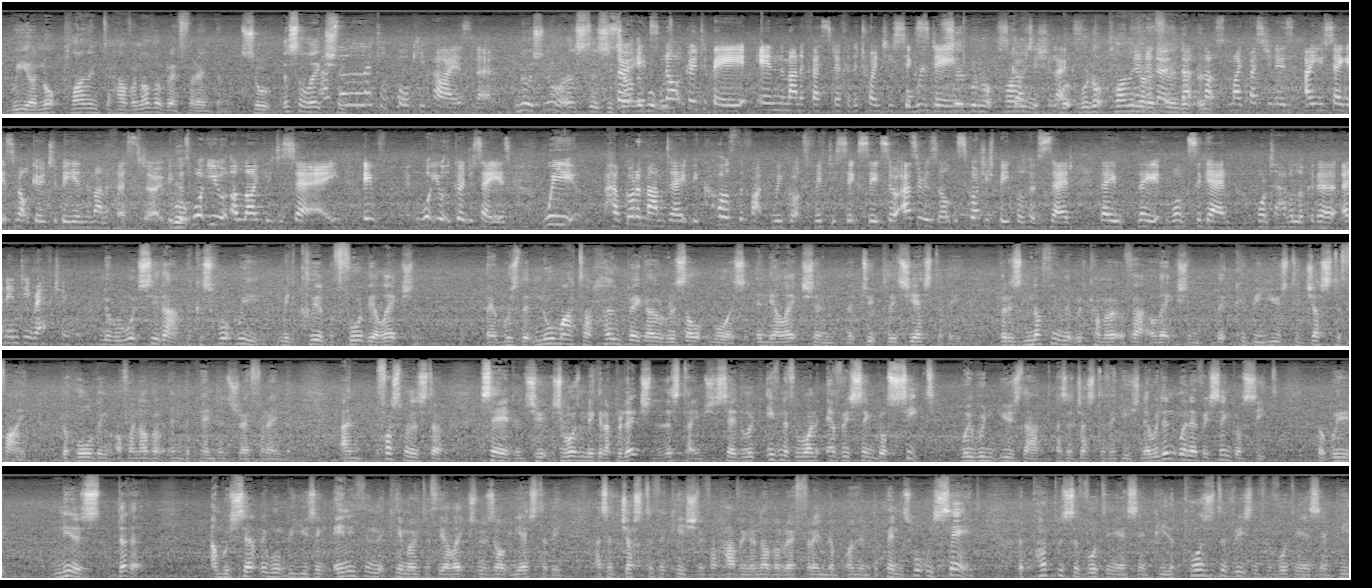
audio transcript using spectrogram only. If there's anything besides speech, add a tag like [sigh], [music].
we are not planning to have another referendum. So this election... That's a little porky pie, isn't it? No, it's not. That's, that's exactly so it's not going to be in the manifesto for the 2016 we, we we're not planning, Scottish election? We're not planning no, no, a referendum. No, that, that's, my question is, are you saying it's not going to be in the manifesto? Because well, what you are likely to say, if what you're going to say is, we have got a mandate because the fact we've got 56 seats. So as a result, the Scottish people have said they, they once again want to have a look at a, an Indy Ref 2. No, we won't see that because what we made clear before the election uh, was that no matter how big our result was in the election that took place yesterday, there is nothing that would come out of that election that could be used to justify the holding of another independence referendum. And the First Minister said, and she, she wasn't making a prediction at this time, she said, look, even if we won every single seat, we wouldn't use that as a justification. Now, we didn't win every single seat, but we, nears did it. And we certainly won't be using anything that came out of the election result yesterday as a justification for having another referendum on independence. What we said, the purpose of voting SNP, the positive reason for voting SNP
